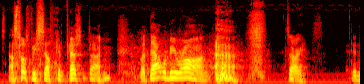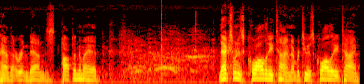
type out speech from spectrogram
It's not supposed to be self confession time, but that would be wrong. Sorry. Didn't have that written down, just popped into my head. Next one is quality time. Number two is quality time.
